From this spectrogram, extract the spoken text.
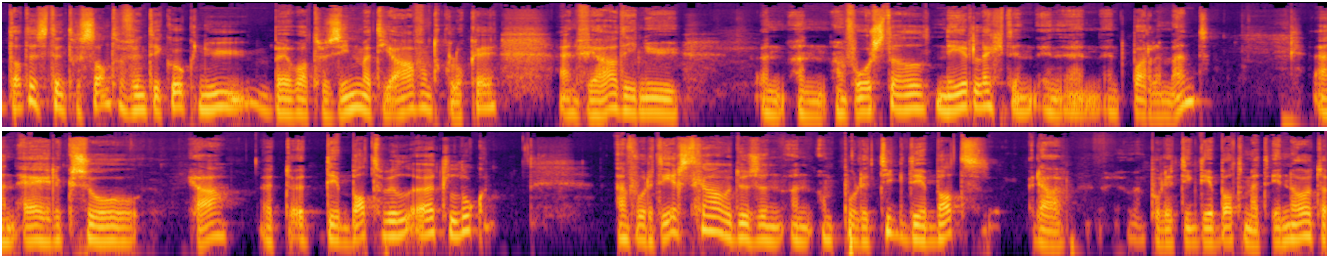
Dat is het interessante, vind ik ook nu bij wat we zien met die avondklok. N-VA die nu een, een, een voorstel neerlegt in, in, in het parlement en eigenlijk zo ja, het, het debat wil uitlokken. En voor het eerst gaan we dus een, een, een politiek debat, ja, een politiek debat met inhoud.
